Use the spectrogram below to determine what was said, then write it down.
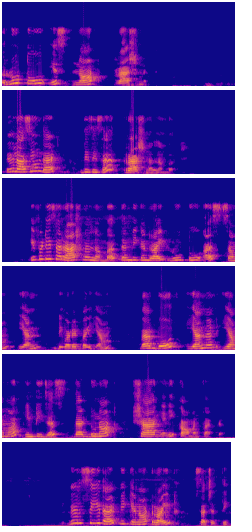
root 2 is not rational. We will assume that this is a rational number. If it is a rational number, then we can write root 2 as some n divided by m where both n and m are integers that do not share any common factor. We will see that we cannot write such a thing.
